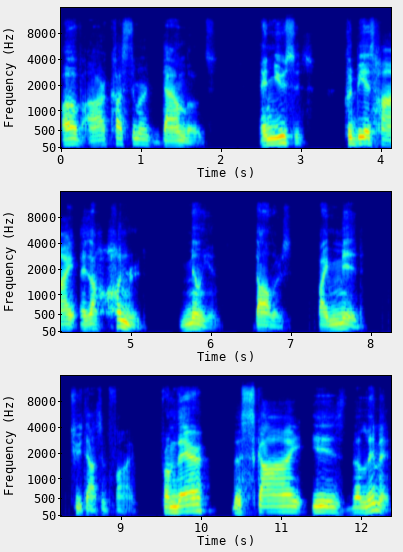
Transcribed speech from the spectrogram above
of our customer downloads and uses could be as high as $100 million by mid 2005. From there, the sky is the limit.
